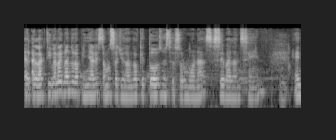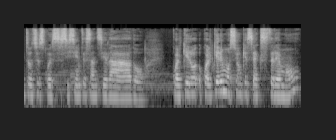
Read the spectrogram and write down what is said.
Al, activar la glándula pineal estamos ayudando a que todas nuestras hormonas se balanceen. Entonces, pues si sientes ansiedad o cualquier, cualquier emoción que sea extremo,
